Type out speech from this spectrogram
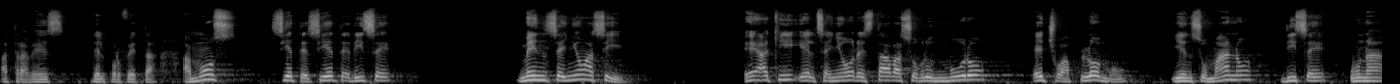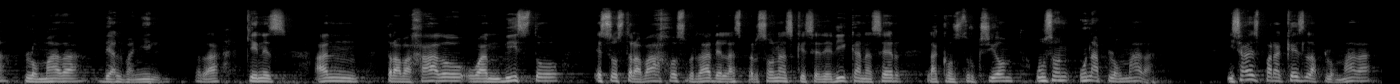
a través del profeta. Amós 7:7 dice, me enseñó así, He aquí el Señor estaba sobre un muro hecho a plomo y en su mano dice una plomada de albañil, ¿verdad? Quienes han trabajado o han visto esos trabajos, ¿verdad? De las personas que se dedican a hacer la construcción, usan una plomada. ¿Y sabes para qué es la plomada?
